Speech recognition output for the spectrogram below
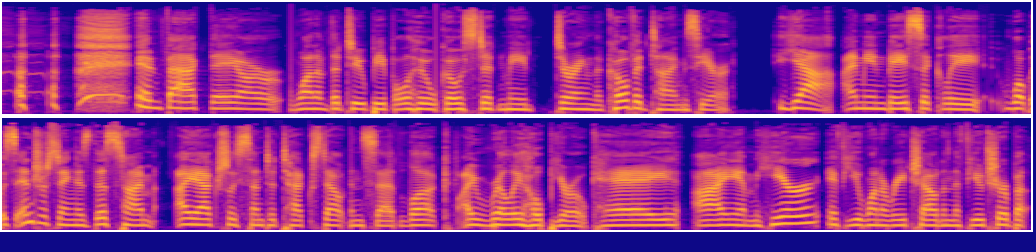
in fact, they are one of the two people who ghosted me during the COVID times here. Yeah. I mean, basically, what was interesting is this time I actually sent a text out and said, Look, I really hope you're okay. I am here if you want to reach out in the future, but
